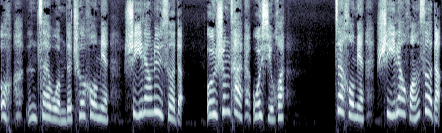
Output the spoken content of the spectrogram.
哦，在我们的车后面是一辆绿色的，呃，生菜我喜欢。在后面是一辆黄色的，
